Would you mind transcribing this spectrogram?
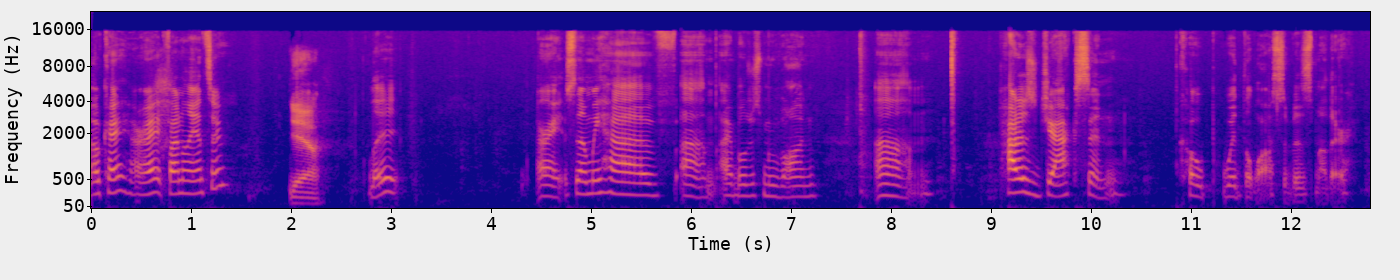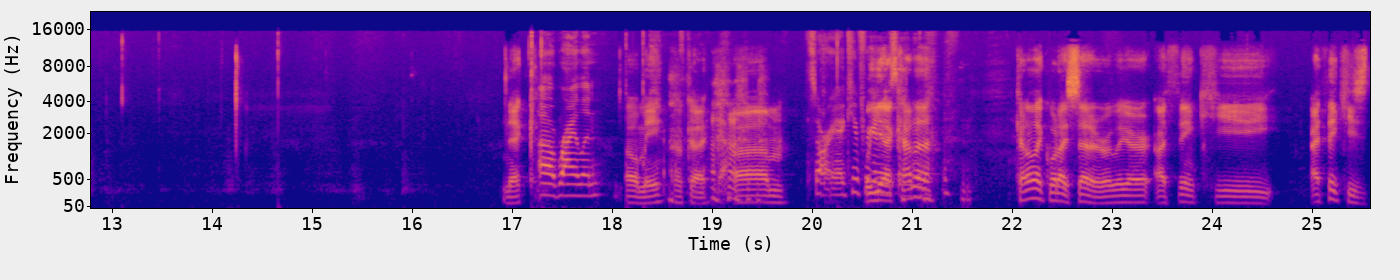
Okay. All right. Final answer. Yeah. Lit. All right. So then we have. Um, I will just move on. Um, how does Jackson cope with the loss of his mother? Nick. Uh, Rylan. oh, me. Okay. Um. Sorry, I keep forgetting. Well, yeah, kind of, kind of like what I said earlier. I think he, I think he's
